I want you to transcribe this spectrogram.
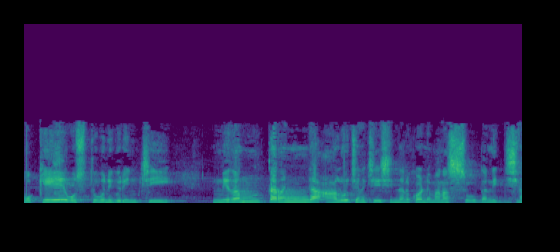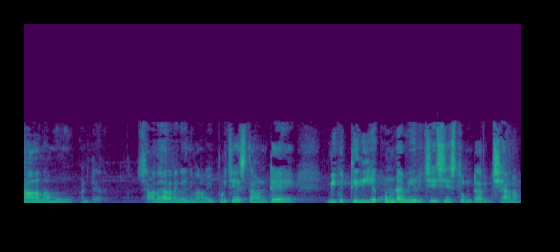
ఒకే వస్తువుని గురించి నిరంతరంగా ఆలోచన చేసింది అనుకోండి మనస్సు దాన్ని ధ్యానము అంటారు. సాధారణంగా ఇది మనం ఎప్పుడు చేస్తామంటే మీకు తెలియకుండా మీరు చేసేస్తుంటారు ధ్యానం.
